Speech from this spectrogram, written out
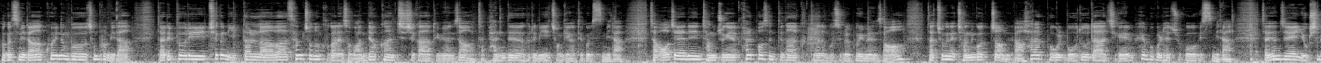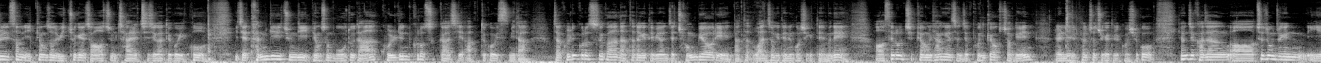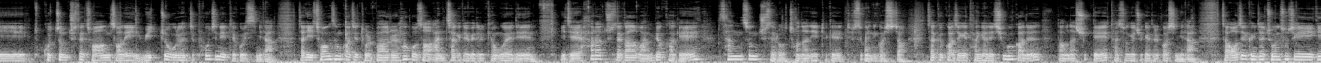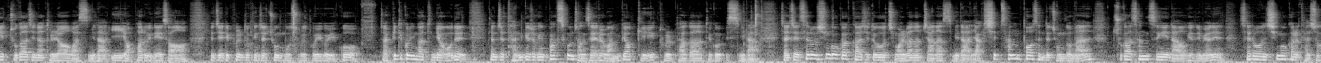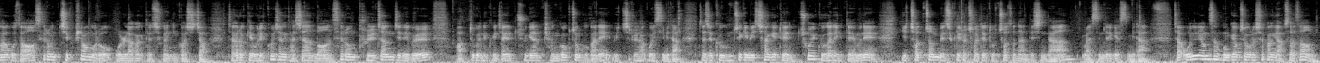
반갑습니다. 코인농부 천프로입니다. 자, 리플이 최근 2달러와 3,000원 구간에서 완벽한 지지가 되면서 자, 반등 흐름이 전개가 되고 있습니다. 자, 어제는 장중에 8%나 급등하는 모습을 보이면서 자, 최근에 전고점 아, 하락폭을 모두 다 지금 회복을 해주고 있습니다. 자, 현재 61선 이평선 위쪽에서 좀 잘 지지가 되고 있고 이제 단기, 중기 이평선 모두 다 골든 크로스까지 앞두고 있습니다. 자, 골든 크로스가 나타나게 되면 이제 정별이 나타, 완성이 되는 것이기 때문에 어, 새로운 지 평을 향해서 이제 본격적인 랠리를 펼쳐주게 될 것이고 현재 가장 어, 최종적인 이 고점 추세 저항선이 위쪽으로 현재 포진이 되고 있습니다. 자, 이 저항선까지 돌파를 하고서 안착이 되게 될 경우에는 이제 하락 추세가 완벽하게 상승 추세로 전환이 되게 될 수가 있는 것이죠. 자, 그 과정에 당연히 신고가는 너무나 쉽게 달성해 주게 될 것입니다. 자, 어제 굉장히 좋은 소식이 두 가지나 들려왔습니다. 이 여파로 인해서 현재 리플도 굉장히 좋은 모습을 보이고 있고, 자, 비트코인 같은 경우는 현재 단 계적인 박스권 장세를 완벽히 돌파가 되고 있습니다. 자, 이제 새로운 신고가까지도 지금 얼마 남지 않았습니다. 약 13% 정도만 추가 상승이 나오게 되면은 새로운 신고가를 달성하고서 새로운 지평으로 올라가게 될 수가 있는 것이죠. 자, 그렇게 우리 코인시장이 다시 한번 새로운 불장 진입을 앞두고 있는 굉장히 중요한 변곡점 구간에 위치를 하고 있습니다. 자, 이제 그 움직임이 시작이 된 초의 구간이기 때문에 이 저점 매수 기회를 절대 놓쳐서는 안 되신다 말씀드리겠습니다. 자, 오늘 영상 본격적으로 시작하기 앞서서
